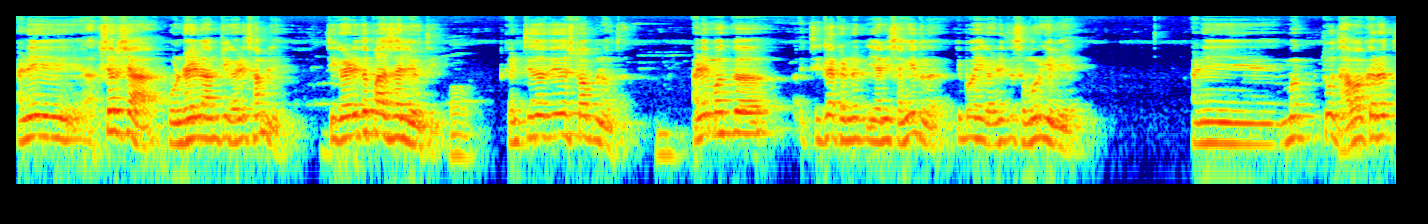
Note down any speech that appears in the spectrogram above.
आणि अक्षरशः कोंढाईला आमची गाडी थांबली. ती गाडी तर पास झाली होती. हो. कारण तिथं तिथं स्टॉप नव्हता. आणि मग तिथल्या कंडक्टर यांनी सांगितलं की बा ही गाडी तर समोर गेली आहे. आणि मग तो धावा करत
